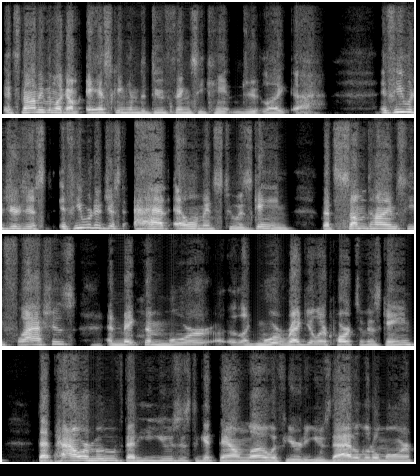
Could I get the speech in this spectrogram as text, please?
it's not even like I'm asking him to do things he can't do. Like if he would just if he were to just add elements to his game that sometimes he flashes and make them more like more regular parts of his game, that power move that he uses to get down low, if you were to use that a little more,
